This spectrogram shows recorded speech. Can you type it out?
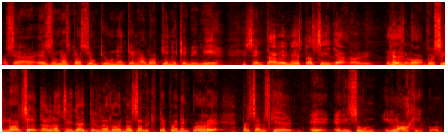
o sea, es una situación que un entrenador tiene que vivir. Sentar en esta silla, sabe. es lo- pues si no sientas en la silla de entrenador y no sabes que te pueden correr, pues sabes que eres un ilógico.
